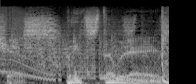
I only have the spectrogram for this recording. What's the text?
Санчес представляет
